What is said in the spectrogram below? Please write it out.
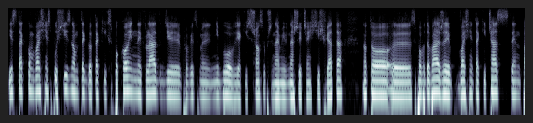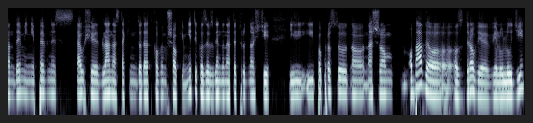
jest taką właśnie spuścizną tego takich spokojnych lat, gdzie powiedzmy nie było jakichś wstrząsów, przynajmniej w naszej części świata, no to e, spowodowała, że właśnie taki czas, ten pandemii niepewny stał się dla nas takim dodatkowym szokiem, nie tylko ze względu na te trudności i, i po prostu no, naszą obawę o, o zdrowie wielu ludzi,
